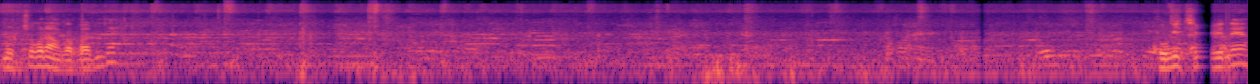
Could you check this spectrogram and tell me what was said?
뭐 쪽은 안 가봤는데? 고깃집이네요.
